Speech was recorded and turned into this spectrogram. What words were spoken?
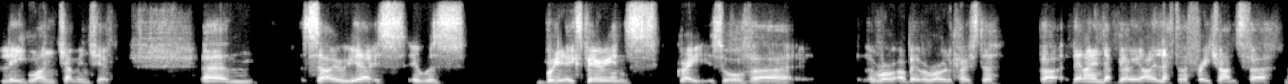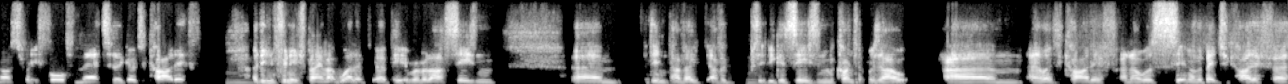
League One, Championship. Um, so yeah, it's, it was brilliant experience. Great sort of uh, a, ro- a bit of a roller coaster. But then I ended up going. I left on a free transfer when I was 24 from there to go to Cardiff. Mm. I didn't finish playing that well at, at Peterborough last season. Um, I didn't have a have a particularly good season. My contract was out. Um, and I went to Cardiff, and I was sitting on the bench at Cardiff for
